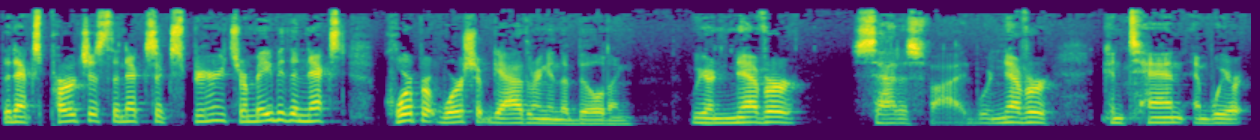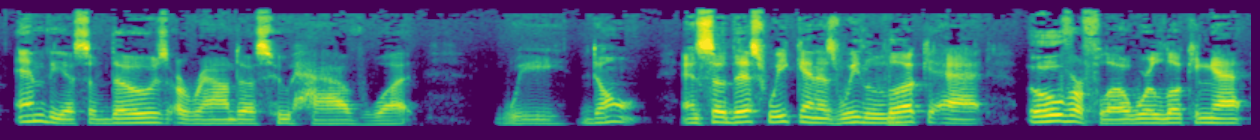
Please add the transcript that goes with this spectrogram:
the next purchase, the next experience, or maybe the next corporate worship gathering in the building. We are never satisfied. We're never content, and we are envious of those around us who have what we don't. And so this weekend, as we look at overflow, we're looking at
